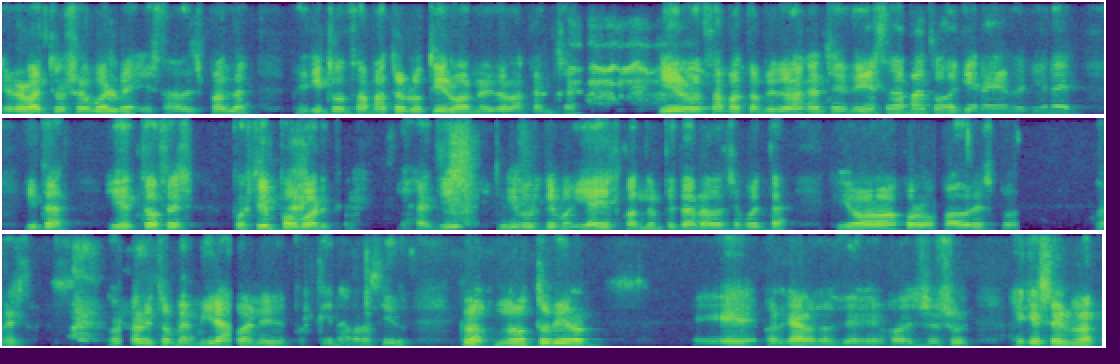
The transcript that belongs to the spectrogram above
el árbitro se vuelve, está de espaldas, me quito un zapato y lo tiro a medio de la cancha. Tiro el zapato a medio de la cancha y dice, ¿y este zapato de quién es? ¿De quién es? Y tal. Y entonces pues tiempo muerto. Y, ahí es cuando empezaron a darse cuenta que yo hablaba con los jugadores con, esto. Los árbitros me miraban y ¿por qué no habrá sido? No, no tuvieron, eh, porque claro, hay que ser una,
